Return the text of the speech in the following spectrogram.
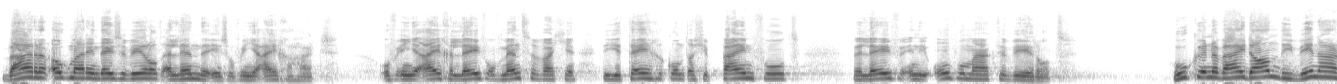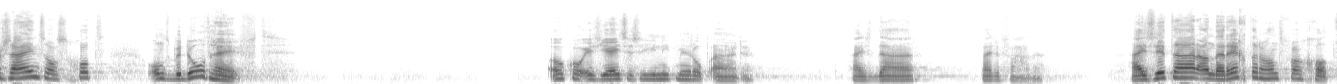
Waar er ook maar in deze wereld ellende is of in je eigen hart of in je eigen leven of mensen wat je, die je tegenkomt als je pijn voelt. We leven in die onvolmaakte wereld. Hoe kunnen wij dan die winnaar zijn zoals God ons bedoeld heeft? Ook al is Jezus hier niet meer op aarde. Hij is daar bij de Vader. Hij zit daar aan de rechterhand van God.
